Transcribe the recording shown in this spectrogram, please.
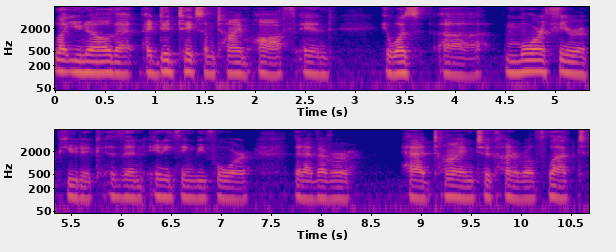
let you know that I did take some time off, and it was uh, more therapeutic than anything before that I've ever had time to kind of reflect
